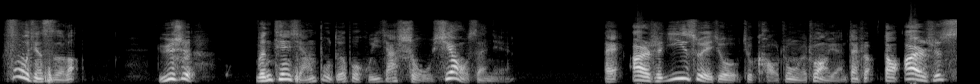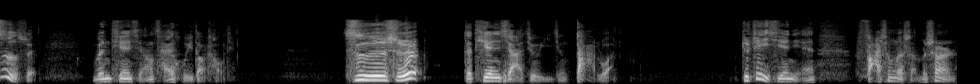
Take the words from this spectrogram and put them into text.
父亲死了，于是。文天祥不得不回家守孝三年，哎，二十一岁就就考中了状元，但是到二十四岁，文天祥才回到朝廷。此时的天下就已经大乱。就这些年发生了什么事儿呢？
